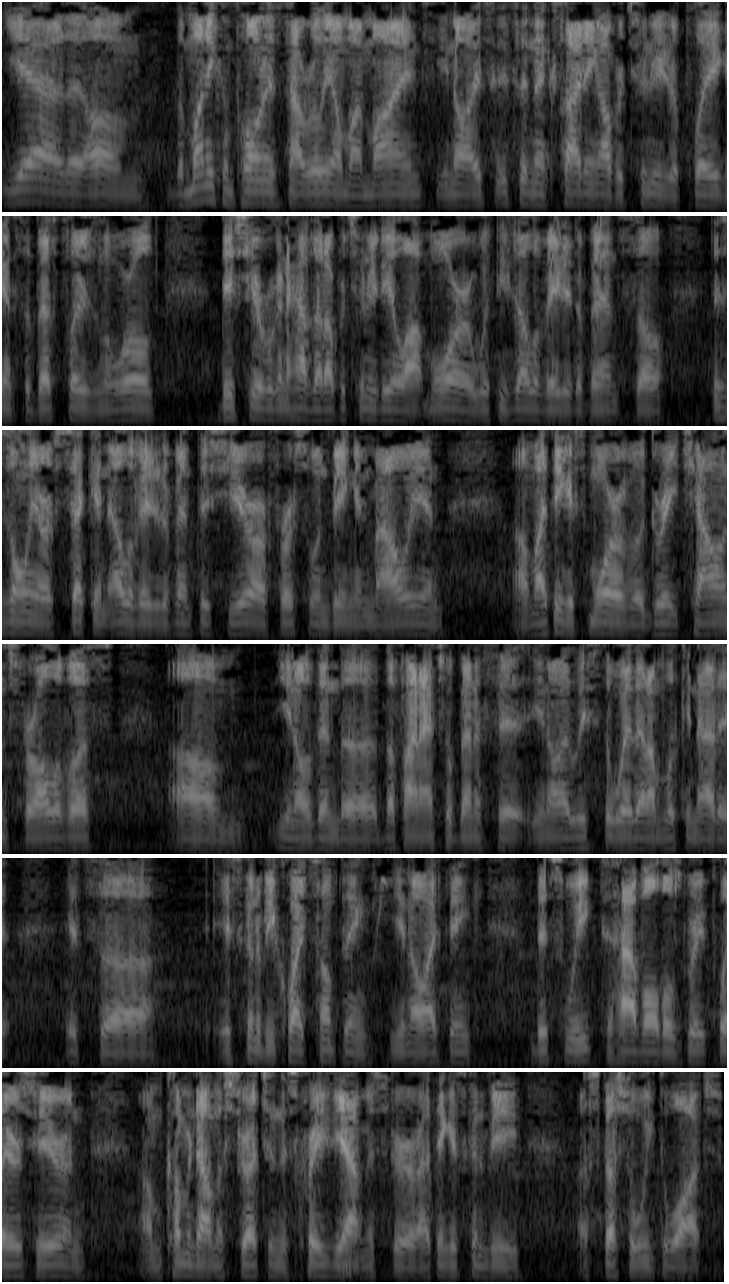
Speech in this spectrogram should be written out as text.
Yeah, the, um, the money component is not really on my mind. You know, it's it's an exciting opportunity to play against the best players in the world. this year we're going to have that opportunity a lot more with these elevated events. So this is only our second elevated event this year, our first one being in Maui, and um, I think it's more of a great challenge for all of us. Um, you know, than the the financial benefit. You know, at least the way that I'm looking at it, it's uh, it's going to be quite something. You know, I think this week to have all those great players here and um, coming down the stretch in this crazy atmosphere, I think it's going to be a special week to watch.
